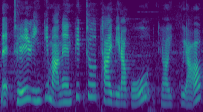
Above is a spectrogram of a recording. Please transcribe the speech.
네, 제일 인기 많은 P2 타입이라고 되어 있고요.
